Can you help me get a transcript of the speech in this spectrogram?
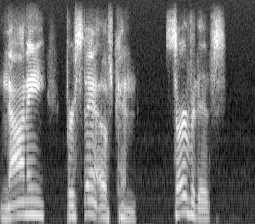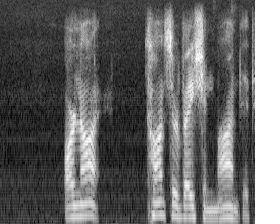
90% of conservatives are not conservation minded.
